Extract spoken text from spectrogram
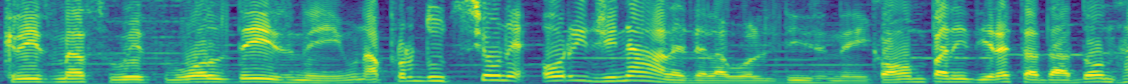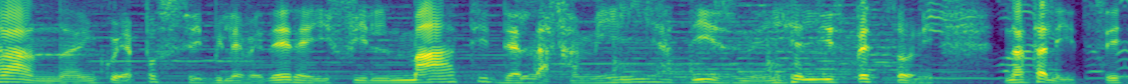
Christmas with Walt Disney, una produzione originale della Walt Disney Company diretta da Don Hahn in cui è possibile vedere i filmati della famiglia Disney e gli spezzoni natalizi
